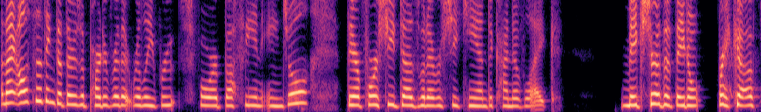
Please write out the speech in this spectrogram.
And I also think that there's a part of her that really roots for Buffy and Angel. Therefore, she does whatever she can to kind of like make sure that they don't break up.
